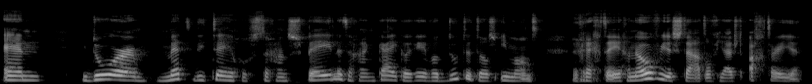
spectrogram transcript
En door met die tegels te gaan spelen, te gaan kijken, oké, wat doet het als iemand recht tegenover je staat of juist achter je?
